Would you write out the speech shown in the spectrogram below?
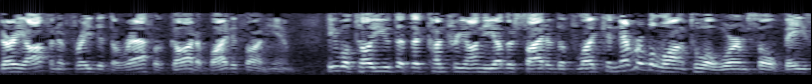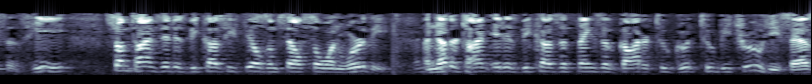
very often afraid that the wrath of God abideth on him. He will tell you that the country on the other side of the flood can never belong to a worm so base as he, Sometimes it is because he feels himself so unworthy. Another time it is because the things of God are too good to be true, he says,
